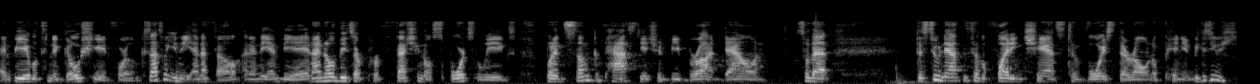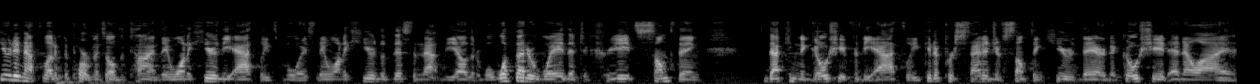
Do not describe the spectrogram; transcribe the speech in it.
and be able to negotiate for them because that's what you in the NFL and in the NBA and I know these are professional sports leagues but in some capacity it should be brought down so that the student athletes have a fighting chance to voice their own opinion because you hear it in athletic departments all the time. They want to hear the athlete's voice. They want to hear the this and that and the other. Well, what better way than to create something that can negotiate for the athlete, get a percentage of something here there, negotiate NLI,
